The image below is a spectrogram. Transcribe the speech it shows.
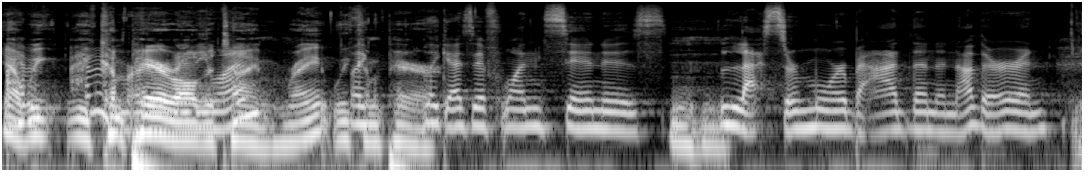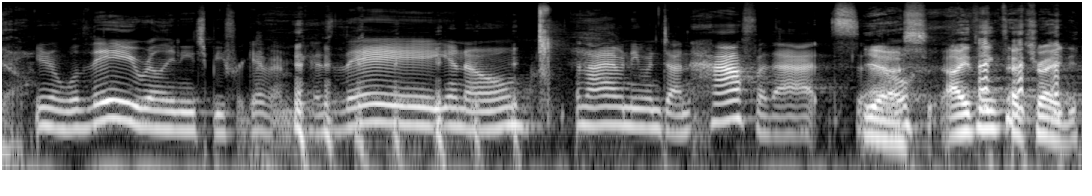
Yeah, we, we compare all the time, right? We like, compare. Mm-hmm. like as if one sin is less or more bad than another and Yeah. you know well they really need to be forgiven because they you know and i haven't even done half of that so Yes, I think that's right.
